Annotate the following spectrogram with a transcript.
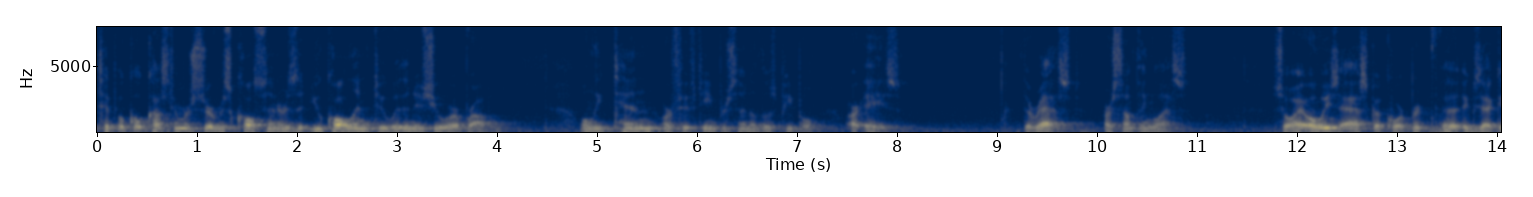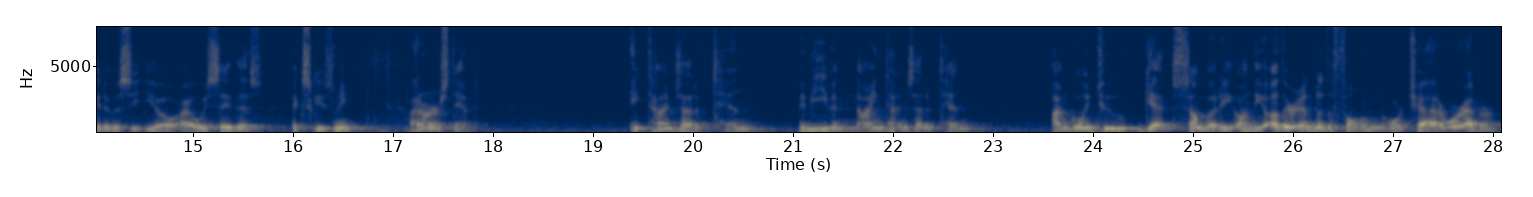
typical customer service call centers that you call into with an issue or a problem, only 10 or 15 percent of those people are A's. The rest are something less. So I always ask a corporate uh, executive, a CEO, I always say this, excuse me, I don't understand. Eight times out of 10, maybe even nine times out of 10, I'm going to get somebody on the other end of the phone or chat or wherever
